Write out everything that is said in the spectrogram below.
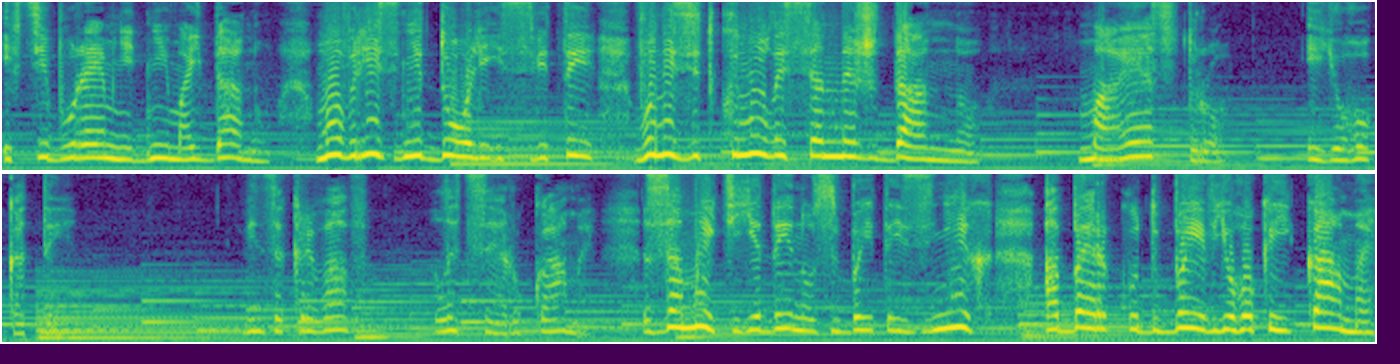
І в ці буремні дні майдану, мов різні долі і світи, вони зіткнулися нежданно, маестро і його кати. Він закривав лице руками, за мить єдину збитий з ніг, а беркут бив його кийками,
